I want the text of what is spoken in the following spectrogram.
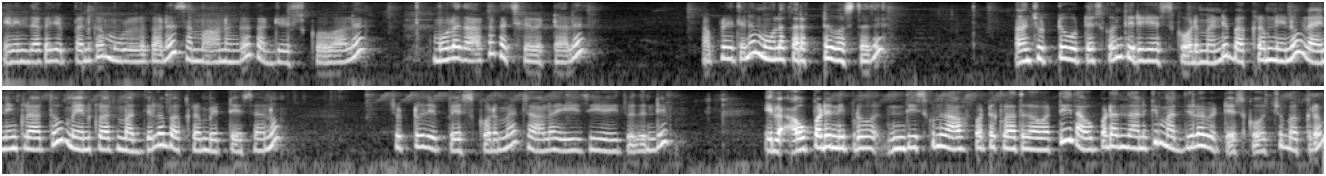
నేను ఇందాక చెప్పాను కదా మూలల కాడ సమానంగా కట్ చేసుకోవాలి. మూల దాకా కచ్చిగా పెట్టాలి. అప్పుడైతేనే మూల కరెక్ట్గా వస్తుంది. మనం చుట్టూ కుట్టేసుకొని తిరిగేసుకోవడం అండి. బక్రం నేను లైనింగ్ క్లాత్ మెయిన్ క్లాత్ మధ్యలో బక్రం పెట్టేశాను. చుట్టూ తిప్పేసుకోవడమే చాలా ఈజీ అవుతుందండి. ఇలా అవుపడని ఇప్పుడు నేను తీసుకున్నది హాఫ్ పట్టు క్లాత్ కాబట్టి ఇది అవుపడని దానికి మధ్యలో పెట్టేసుకోవచ్చు బక్రం.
